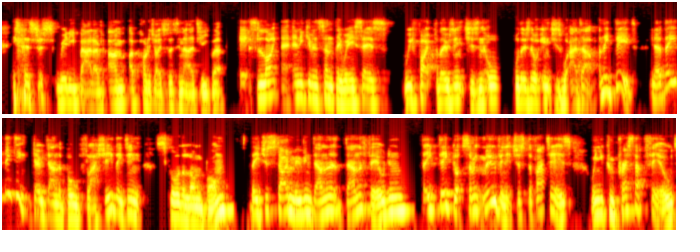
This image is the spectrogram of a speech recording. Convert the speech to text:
it's just really bad. I've, um, I apologize for this analogy, but it's like at any given Sunday where he says, we fight for those inches and all, all those little inches will add up. And they did. You know, they, they didn't go down the ball flashy. They didn't score the long bomb. They just started moving down the, down the field and they, they got something moving. It's just the fact is when you compress that field,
